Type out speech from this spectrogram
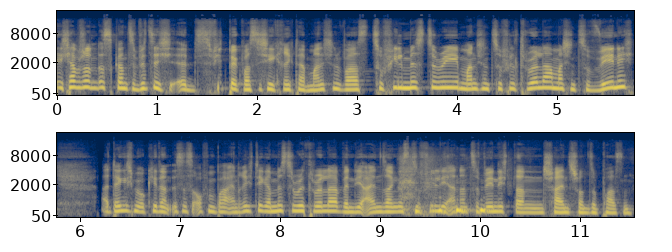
ich habe schon das ist ganz witzig, äh, das Feedback, was ich gekriegt habe. Manchen war es zu viel Mystery, manchen zu viel Thriller, manchen zu wenig. Da denke ich mir, okay, dann ist es offenbar ein richtiger Mystery Thriller. Wenn die einen sagen, es ist zu viel, die anderen zu wenig, dann scheint es schon zu passen.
